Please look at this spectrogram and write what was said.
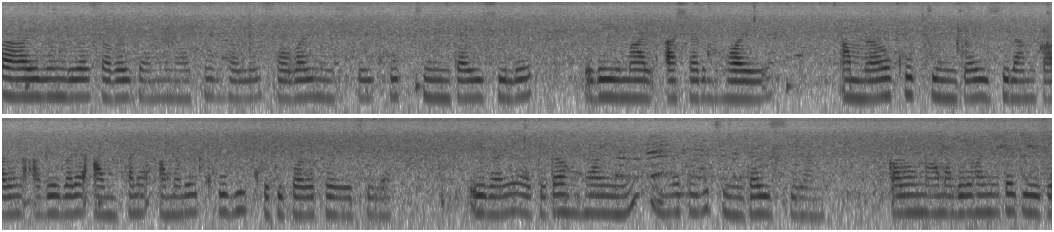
হাই বন্ধুরা, সবাই কেমন আছো? ভালো? সবাই নিশ্চয়ই খুব চিন্তায় ছিল। রেমাল আসার ভয়ে আমরাও খুব চিন্তায় ছিলাম, কারণ আগেরবারে আমফানে আমাদের খুবই ক্ষতিকারক হয়েছিল। এবারে অতটা হয়নি, আমরা তবু চিন্তায় ছিলাম। কারণ আমাদের হয়নি তো কী হয়েছে?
